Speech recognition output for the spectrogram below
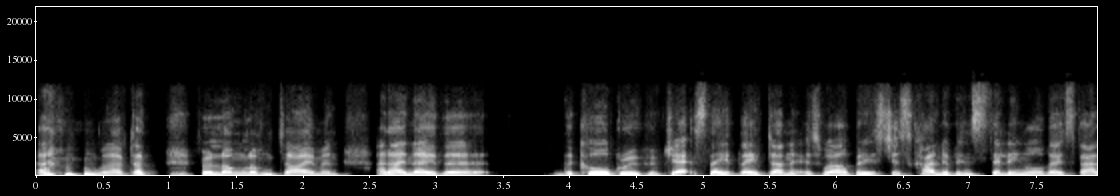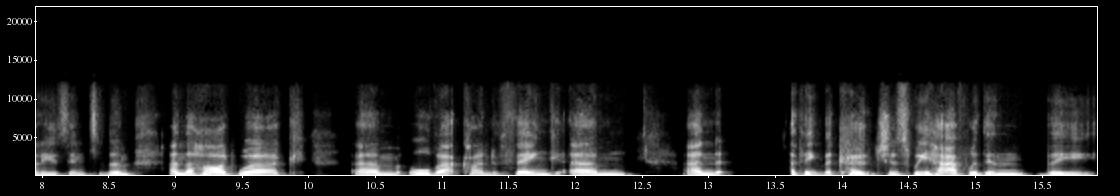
Um, well, I've done for a long, long time. And and I know that the core group of jets they they've done it as well. But it's just kind of instilling all those values into them and the hard work um, all that kind of thing. Um, and I think the coaches we have within the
